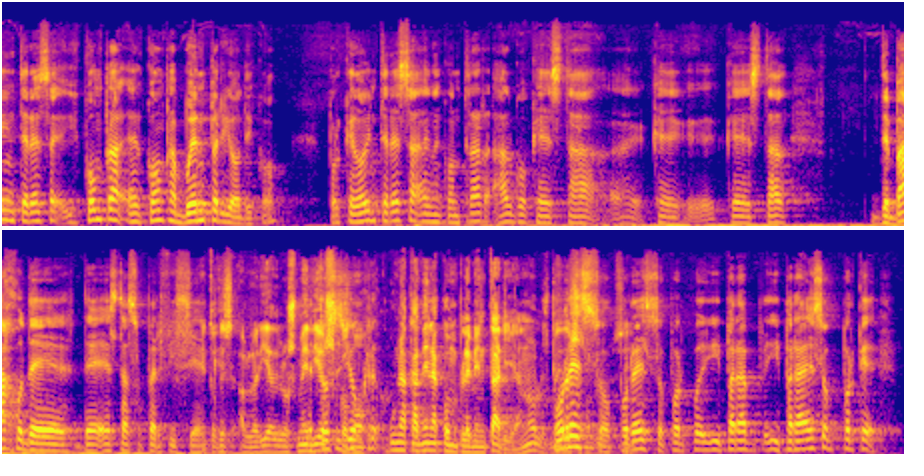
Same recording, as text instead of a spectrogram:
interesa y compra, él compra buen periódico, porque le interesa encontrar algo que está, eh, que, que está debajo de, esta superficie. Entonces hablaría de los medios como una cadena complementaria, ¿no? por eso, por eso, y, para, y para eso, porque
